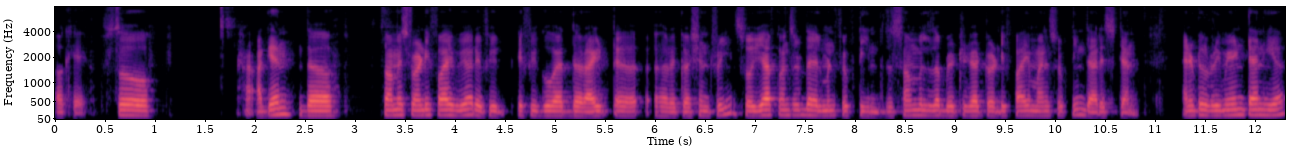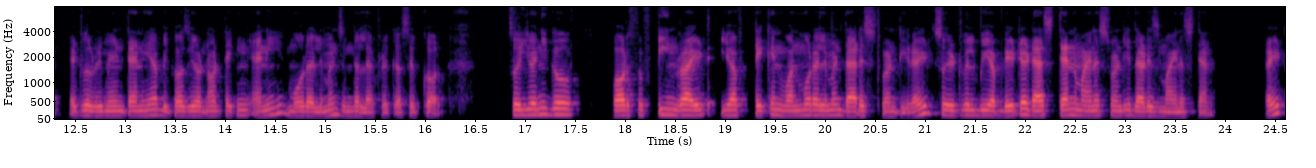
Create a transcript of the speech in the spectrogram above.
Okay. So again the sum is 25 here if you if you go at the right uh, uh, recursion tree. So you have considered the element 15 the sum will is updated at 25 minus 15 that is 10 and it will remain 10 here. It will remain 10 here because you are not taking any more elements in the left recursive call so when you go for 15 right you have taken one more element that is 20 right? So it will be updated as 10 minus 20 that is minus 10 right?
